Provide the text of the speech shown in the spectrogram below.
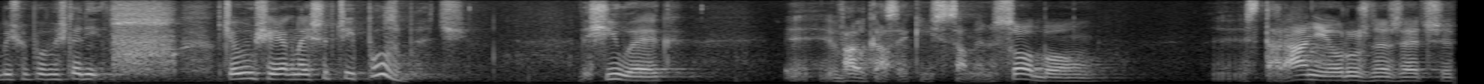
byśmy pomyśleli, chciałbym się jak najszybciej pozbyć. Wysiłek, e, walka z jakimś samym sobą, e, staranie o różne rzeczy.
